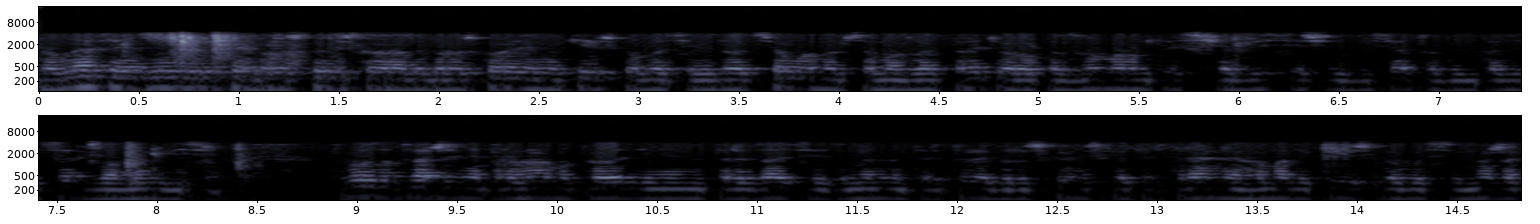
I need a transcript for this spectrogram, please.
Про внесення змін до рішення Боровської ради Боровської району Київської області від 27.07.23 року з номером 1260-15208 про затвердження програми проведення інвентаризації земельної території Боровської територіальної громади Київської області в межах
